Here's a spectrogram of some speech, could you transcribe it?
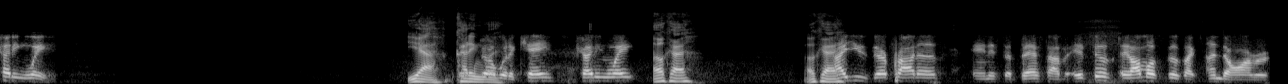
cutting weight. Yeah, cutting weight. with a K. Cutting weight. Okay. Okay. I use their product, and it's the best I've. It feels. It almost feels like Under Armour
